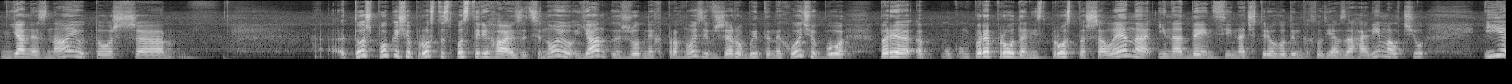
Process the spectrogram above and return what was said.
я не знаю. Тож, е, тож поки що просто спостерігаю за ціною. Я жодних прогнозів вже робити не хочу, бо пере, перепроданість просто шалена і на денці, і на 4 годинках тут я взагалі мовчу. І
